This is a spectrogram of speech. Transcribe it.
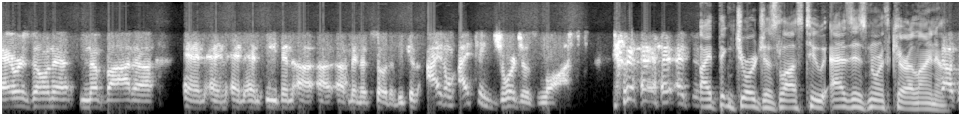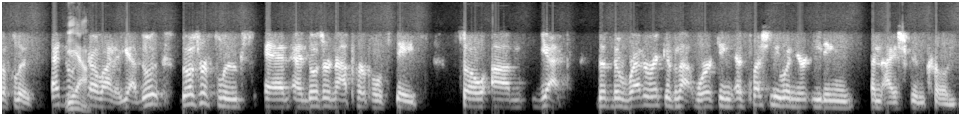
Arizona, Nevada, and and and, and even uh, uh, uh, Minnesota because I don't I think Georgia's lost. I think Georgia's lost too, as is North Carolina. That was a fluke. And North yeah. Carolina, yeah, those, those were flukes, and, and those are not purple states. So, um, yes, the, the rhetoric is not working, especially when you're eating an ice cream cone.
